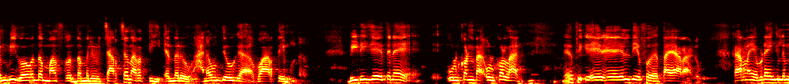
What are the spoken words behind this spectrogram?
എം വി ഗോവിന്ദൻ മാസ്റ്ററും തമ്മിൽ ഒരു ചർച്ച നടത്തി എന്നൊരു അനൗദ്യോഗിക വാർത്തയുമുണ്ട്. ബി ഡി ജയത്തിനെ ഉൾക്കൊണ്ട ഉൾക്കൊള്ളാൻ എൽ ഡി എഫ് തയ്യാറാകും. കാരണം എവിടെയെങ്കിലും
